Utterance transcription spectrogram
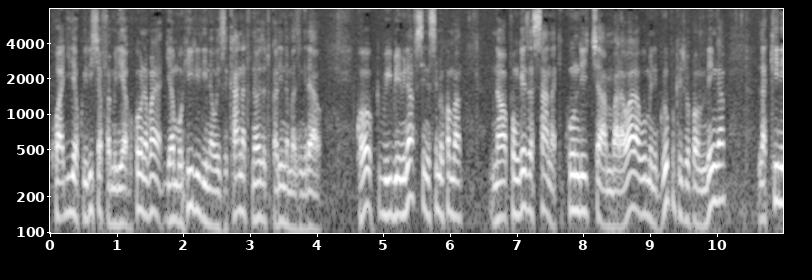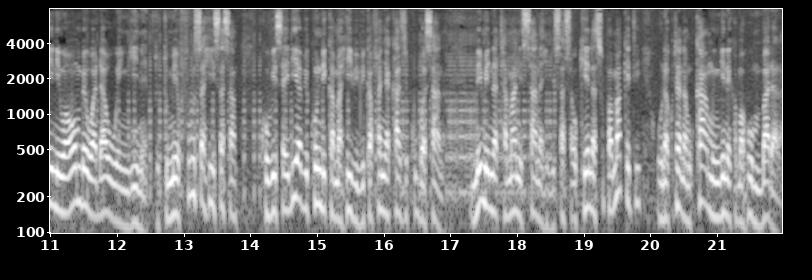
kwa ajili ya kuilisha familia yako. Kwa hiyo naona jambo hili linawezekana, tunaweza tukalinda mazingira yao. Kwa hiyo binafsi niseme kwamba nawapongeza sana kikundi cha Mbarawara Women Group kilichopo Mbinga, lakini niwaombe wadau wengine tutumie fursa hii sasa kuvisaidia vikundi kama hivi vikafanya kazi kubwa sana. Mimi natamani sana hivi sasa ukienda supermarket unakutana na mkaa mwingine kama huu mbadala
